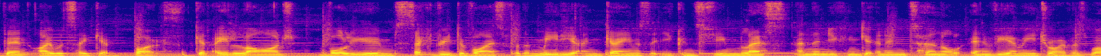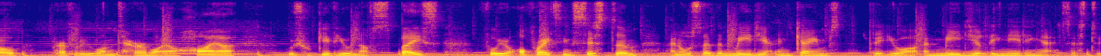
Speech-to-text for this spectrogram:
then I would say get both. Get a large volume secondary device for the media and games that you consume less, and then you can get an internal NVMe drive as well, preferably one terabyte or higher, which will give you enough space for your operating system and also the media and games that you are immediately needing access to.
